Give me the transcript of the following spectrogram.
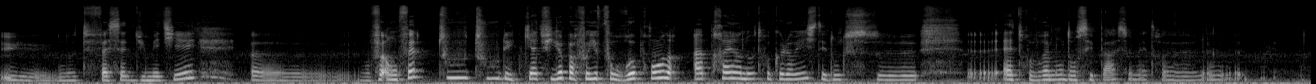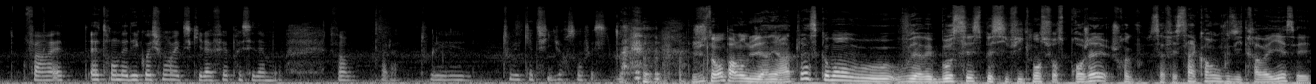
une autre facette du métier. Euh, enfin, en fait, tous les cas de figure, parfois il faut reprendre après un autre coloriste et donc se, être vraiment dans ses pas, se mettre enfin, être, en adéquation avec ce qu'il a fait précédemment. Enfin, voilà, tous les, tous les cas de figure sont possibles. Justement, parlons du dernier Atlas. Comment vous, vous, avez bossé spécifiquement sur ce projet? Je crois que ça fait 5 ans que vous y travaillez, c'est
